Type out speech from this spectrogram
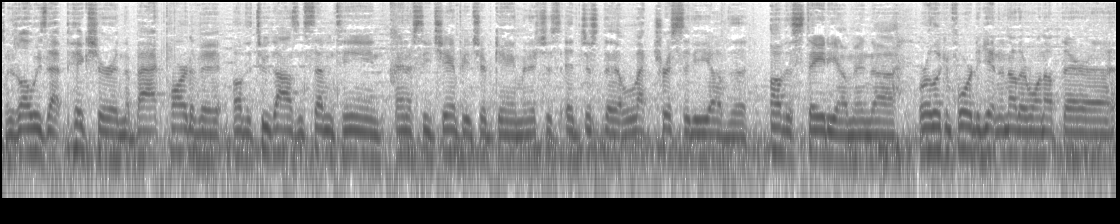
there's always that picture in the back part of it of the 2017 NFC Championship game, and it's just it's just the electricity of the of the stadium. And uh, we're looking forward to getting another one up there, uh,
